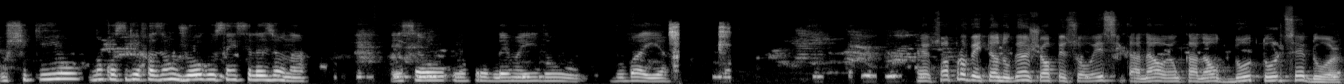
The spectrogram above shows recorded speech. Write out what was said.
O Chiquinho não conseguia fazer um jogo sem se lesionar. Esse é o, o problema aí do, do Bahia. É, só aproveitando o gancho, ó, pessoal, esse canal é um canal do torcedor.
